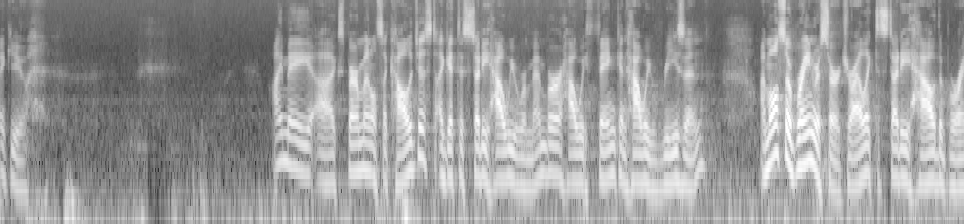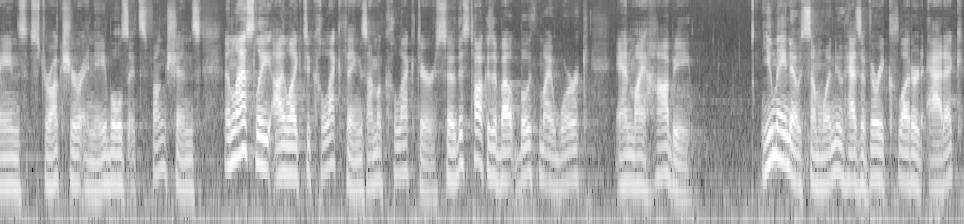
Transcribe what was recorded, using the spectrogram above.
Thank you. I'm a uh, experimental psychologist. I get to study how we remember, how we think, and how we reason. I'm also a brain researcher. I like to study how the brain's structure enables its functions. And lastly, I like to collect things. I'm a collector. So this talk is about both my work and my hobby. You may know someone who has a very cluttered attic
